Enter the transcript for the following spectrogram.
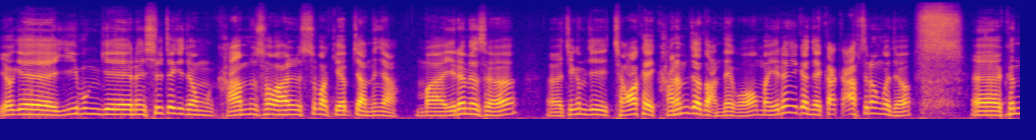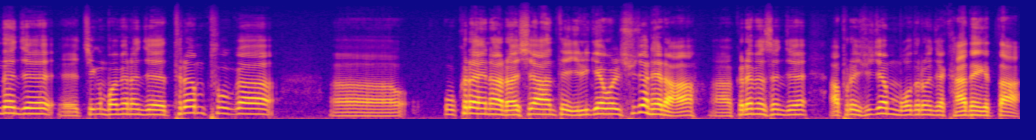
여기에 2분기에는 실적이 좀 감소할 수밖에 없지 않느냐, 막 이러면서 어, 지금 이제 정확하게 가늠자도 안 되고 막 이러니까 이제 깝깝스러운 거죠. 에, 근데 이제 에, 지금 보면은 이제 트럼프가 어 우크라이나 러시아한테 1개월 휴전해라. 아, 그러면서 이제 앞으로 휴전 모드로 이제 가야 되겠다.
